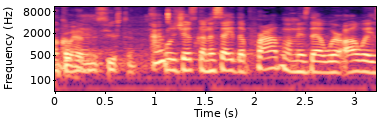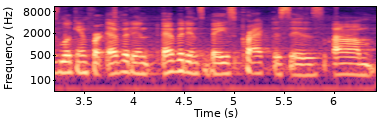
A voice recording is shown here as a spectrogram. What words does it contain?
oh, Go ahead, Ms. Houston. I was just going to say, the problem is that we're always looking for evident, evidence-based practices, um,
